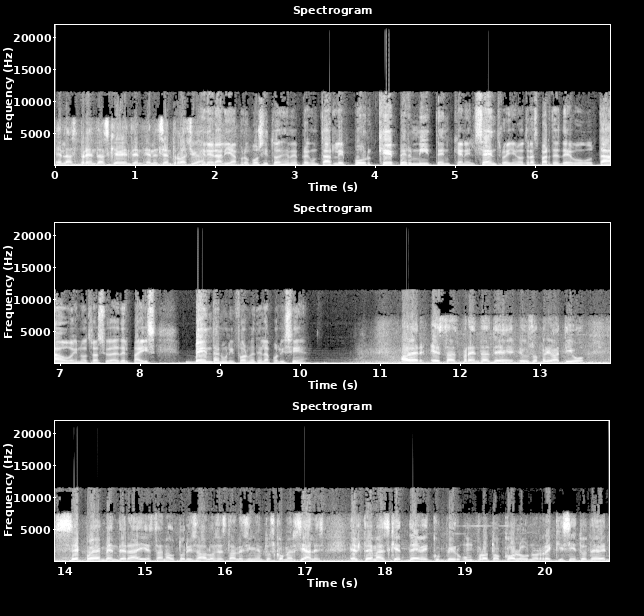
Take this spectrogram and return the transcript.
en las prendas que venden en el centro de la ciudad. General, y a propósito, déjeme preguntarle, ¿por qué permiten que en el centro y en otras partes de Bogotá o en otras ciudades del país vendan uniformes de la policía? A ver, estas prendas de uso privativo se pueden vender ahí, están autorizados los establecimientos comerciales. El tema es que deben cumplir un protocolo, unos requisitos, deben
